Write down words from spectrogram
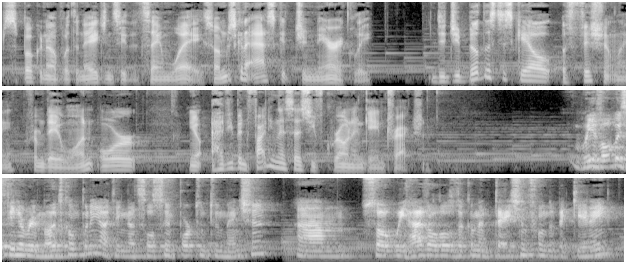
spoken of with an agency the same way. So I'm just going to ask it generically. Did you build this to scale efficiently from day one, or you know, have you been fighting this as you've grown and gained traction? We have always been a remote company. I think that's also important to mention. Um, so we had a lot of documentation from the beginning.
